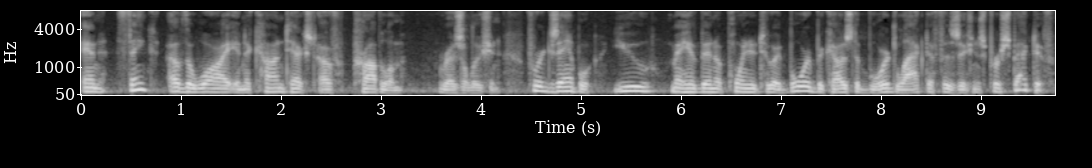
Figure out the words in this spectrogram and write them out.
And think of the why in the context of problem resolution. For example, you may have been appointed to a board because the board lacked a physician's perspective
